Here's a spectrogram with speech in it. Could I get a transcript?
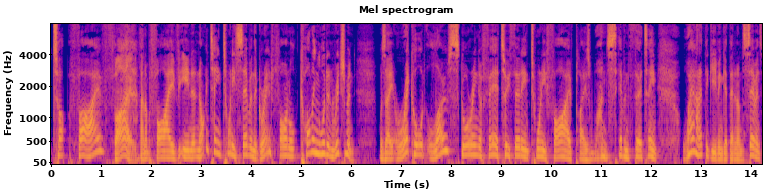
top five. Five. Uh, number five, in 1927, the grand final, Collingwood and Richmond was a record low scoring affair. 213 25 plays 1 7 13. Wow, I don't think you even get that in under sevens.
